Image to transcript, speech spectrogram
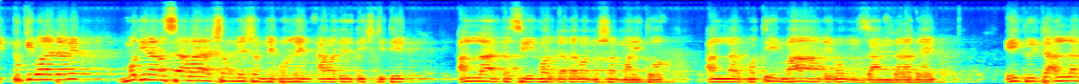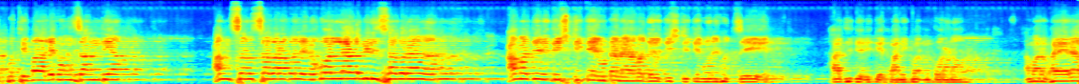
একটু কি বলা যাবে? মদিনার সাহাবারা সঙ্গে সঙ্গে বললেন, আমাদের দৃষ্টিতে আল্লাহর কাছে মর্যাদাবান সম্মানিত, আল্লাহর পথে মাল এবং জান দ্বারা দেয়, এই দুইটা আল্লাহর পথে মাল এবং জান দিয়া আনসার সাহাবারা বললেন ওগো আল্লাহর নবীর সাহাবারা আমাদের দৃষ্টিতে ওটা না, আমাদের দৃষ্টিতে মনে হচ্ছে হাজিদেরকে পানি পান করানো। আমার ভাইয়েরা,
